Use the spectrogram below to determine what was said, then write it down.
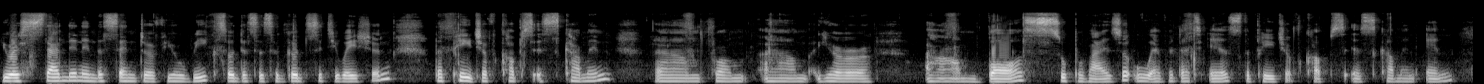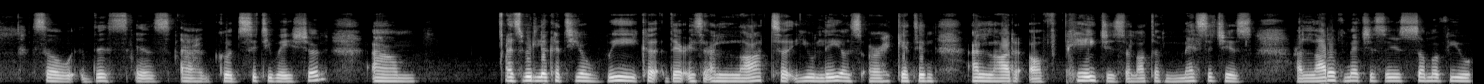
you are standing in the center of your week so this is a good situation. The page of cups is coming um, from um, your um, boss supervisor whoever that is the page of cups is coming in. So this is a good situation. Um, as we look at your week uh, there is a lot uh, you Leos are getting a lot of pages a lot of messages a lot of messages. Some of you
